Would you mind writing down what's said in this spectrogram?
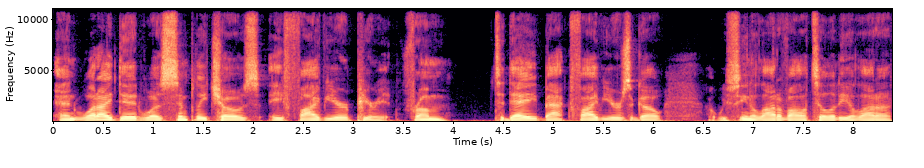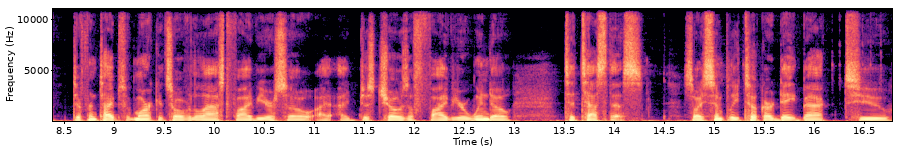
And what I did was simply chose a five-year period from today back five years ago. Uh, we've seen a lot of volatility, a lot of different types of markets over the last five years. So I, I just chose a five-year window to test this. So I simply took our date back to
